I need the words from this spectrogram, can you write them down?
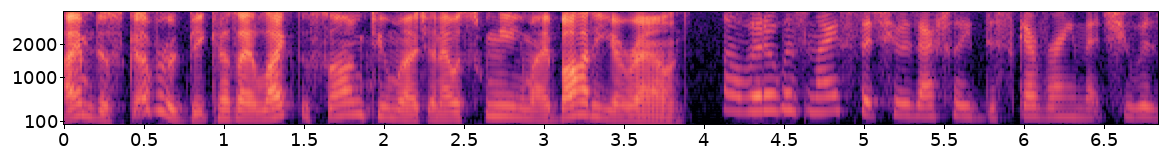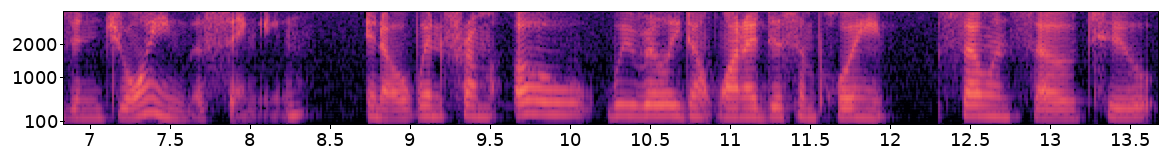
I'm discovered because I liked the song too much and I was swinging my body around. Oh, but it was nice that she was actually discovering that she was enjoying the singing. You know, it went from, oh, we really don't want to disappoint so and so to,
